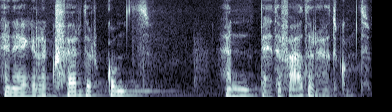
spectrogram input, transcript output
en eigenlijk verder komt en bij de Vader uitkomt.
